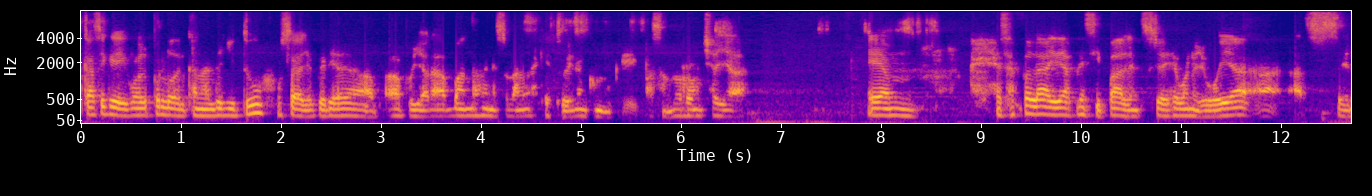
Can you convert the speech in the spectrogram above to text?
casi que igual por lo del canal de YouTube. O sea, yo quería apoyar a bandas venezolanas que estuvieran como que pasando roncha ya. Em, esa fue la idea principal. Entonces yo dije, bueno, yo voy a, hacer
